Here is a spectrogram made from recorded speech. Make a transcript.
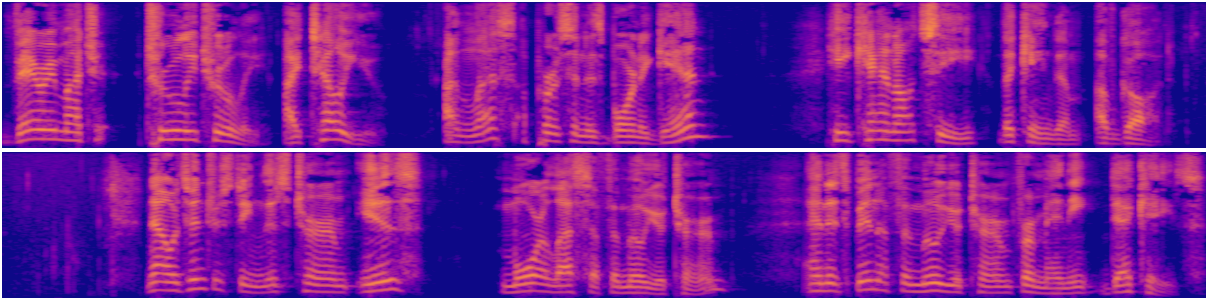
Very much, truly, truly, I tell you, unless a person is born again, he cannot see the kingdom of God. Now, it's interesting, this term is more or less a familiar term, and it's been a familiar term for many decades.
